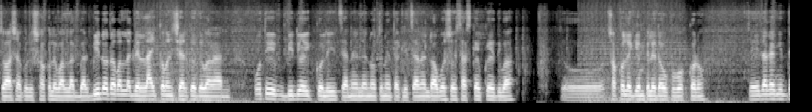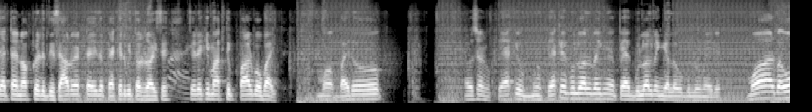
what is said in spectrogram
তো আশা করি সকলে ভালো লাগবে। আর ভিডিওটা ভালো লাগলে লাইক কমেন্ট শেয়ার করে দেবা। আর প্রতি ভিডিও করি চ্যানেলে নতুন হয়ে থাকলে চ্যানেলটা অবশ্যই সাবস্ক্রাইব করে দিবা। তো, সকলে গেম প্লেটা উপভোগ করো। তো এই জায়গায় কিন্তু একটা নক করে দিয়েছে। আরও একটা এই যে প্যাকের ভিতর রয়েছে, সেটা কি মারতে পারব ভাই? বাইরেও ও স্যার প্যাকে প্যাকে গুলোয়াল ভেঙে প্যাক গুলোয়াল ভেঙে গেলগুলো মেরে। মর ও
